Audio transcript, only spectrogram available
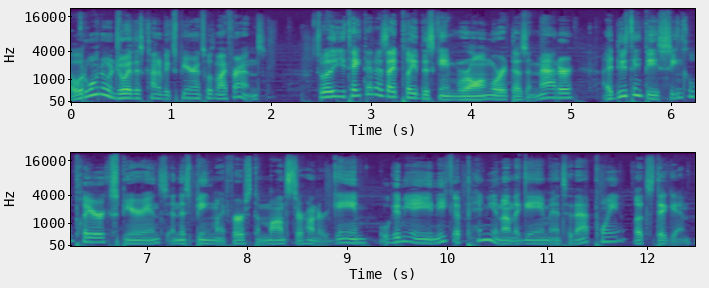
I would want to enjoy this kind of experience with my friends. So whether you take that as I played this game wrong or it doesn't matter, I do think the single player experience, and this being my first Monster Hunter game, will give me a unique opinion on the game, and to that point, let's dig in.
